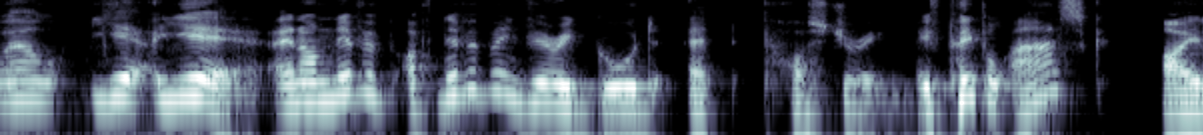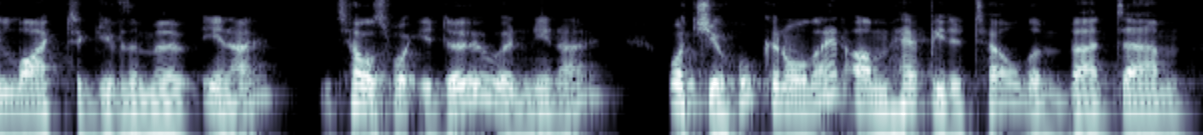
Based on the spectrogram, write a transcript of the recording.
Well, yeah, yeah, and I'm never, I've never been very good at posturing. If people ask, I like to give them a, you know, you tell us what you do and you know what's your hook and all that. I'm happy to tell them, but um,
